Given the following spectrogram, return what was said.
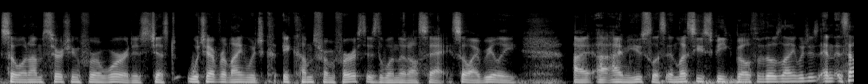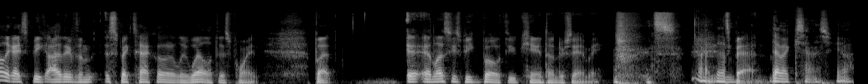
So when I'm searching for a word, it's just whichever language it comes from first is the one that I'll say. So I really, I, I I'm useless unless you speak both of those languages. And it's not like I speak either of them spectacularly well at this point, but unless you speak both, you can't understand me. it's Uh, that, it's bad. that makes sense. Yeah.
